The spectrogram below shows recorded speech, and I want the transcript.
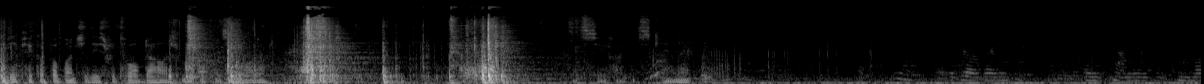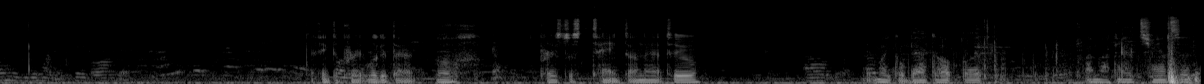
I did pick up a bunch of these for $12 from a different store. Let's see if I can scan it. I think the price, look at that. Ugh, the price just tanked on that too. It might go back up, but I'm not gonna chance it.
